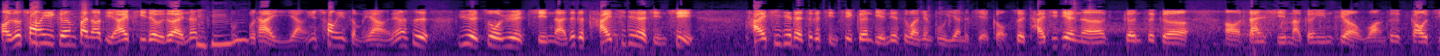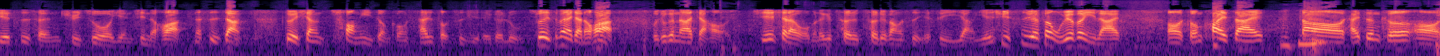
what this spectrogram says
哦，就创意跟半导体 IP 对不对？那不不太一样，因为创意怎么样？人家是越做越精啊。这个台积电的景气，台积电的这个景气跟联电是完全不一样的结构。所以台积电呢，跟这个哦三星嘛，跟 Intel 往这个高阶制程去做演进的话，那事实上对像创意这种公司，它是走自己的一个路。所以这边来讲的话，我就跟大家讲哦。接下来我们的一个策略策略方式也是一样，延续四月份、五月份以来，哦，从快哉到台政科哦，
